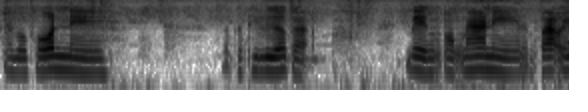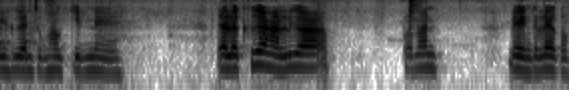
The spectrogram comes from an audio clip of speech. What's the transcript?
ให้บ่พรเน่แล้วก็ที่เหลือกะแบ่งออกหน้าเน่แล้วป้าเอาให้เฮือนสมเฮากินเน่แต่ละเครือหาเรือประมาณแบ่งกันแล้วกับ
